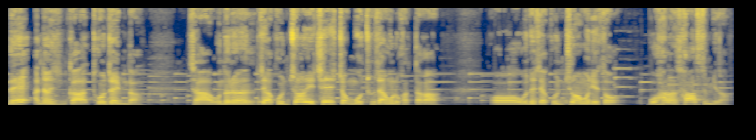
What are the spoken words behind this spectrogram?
네, 안녕하십니까. 투건자입니다. 자, 오늘은 제가 곤충어머니 채집 정보 조장으로 갔다가, 어, 오늘 제가 곤충어머니에서 뭐 하나 사왔습니다.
